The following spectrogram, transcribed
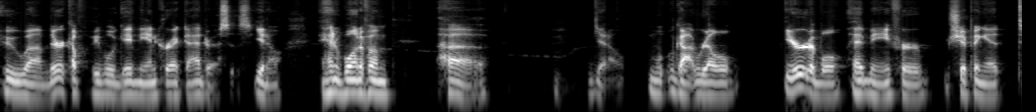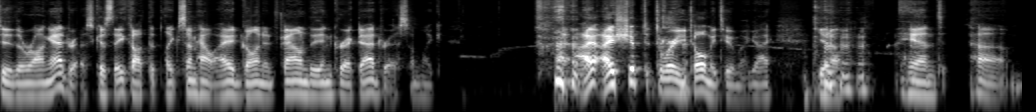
who um, there are a couple of people who gave me incorrect addresses. You know, and one of them, uh, you know, got real irritable at me for shipping it to the wrong address because they thought that like somehow I had gone and found the incorrect address. I'm like, I, I, shipped it to where you told me to, my guy. You know, and um,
